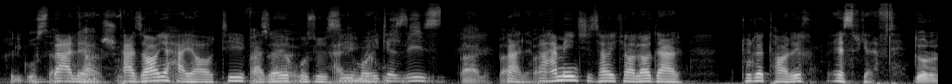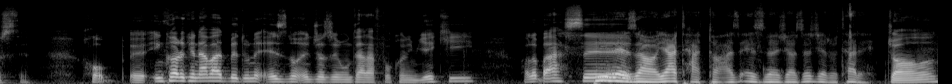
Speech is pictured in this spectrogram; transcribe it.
خیلی گسترده بله شد. فضای حیاتی فضای حیاتی، خصوصی محیط خصوصی. زیست. بله بله, بله و همه این چیزهایی که حالا در طول تاریخ اسم گرفته. درسته. خب این کارو که نباید بدون اذن و اجازه اون طرف بکنیم یکی حالا بحث بی رضایت حتی از اذن اجازه جلوتره. جان؟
